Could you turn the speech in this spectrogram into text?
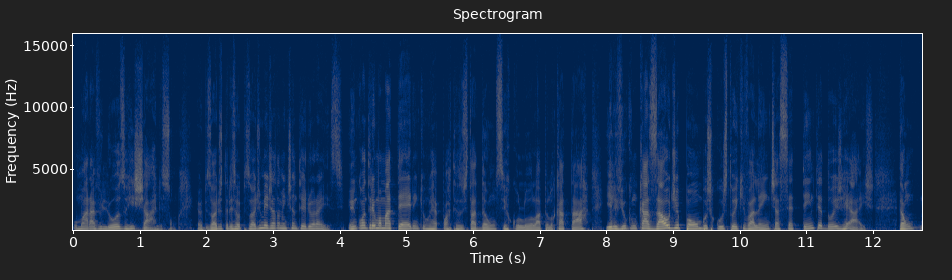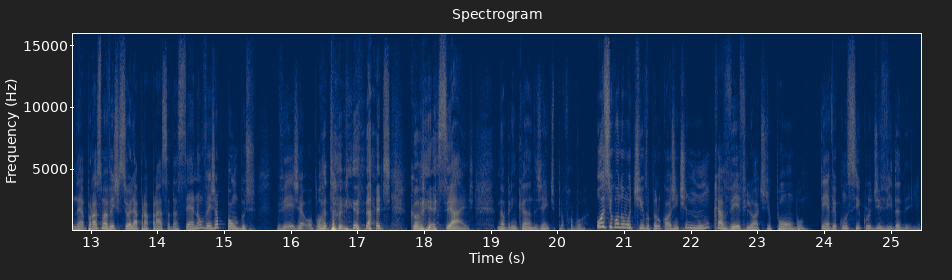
o maravilhoso Richarlison. O episódio 3 é o episódio imediatamente anterior a esse. Eu encontrei uma matéria em que um repórter do Estadão circulou lá pelo Catar e ele viu que um casal de pombos custa o equivalente a 72 reais. Então, né, próxima vez que você olhar para a Praça da Sé, não veja pombos, veja oportunidades comerciais. Não, brincando, gente, por favor. O segundo motivo pelo qual a gente nunca vê filhote de pombo tem a ver com o ciclo de vida dele.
